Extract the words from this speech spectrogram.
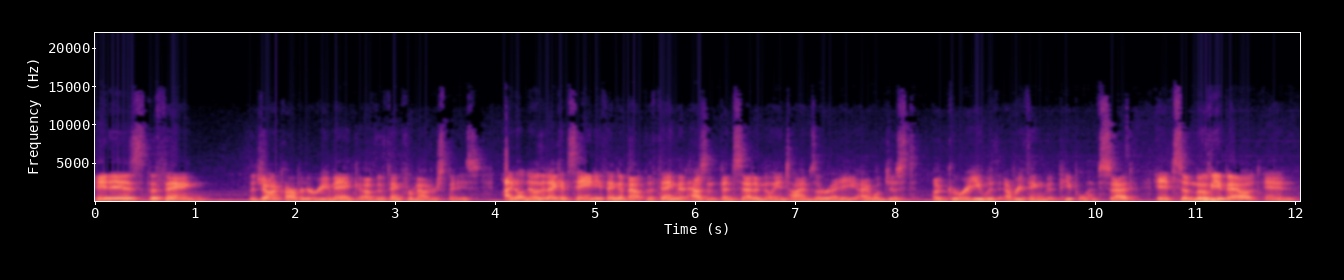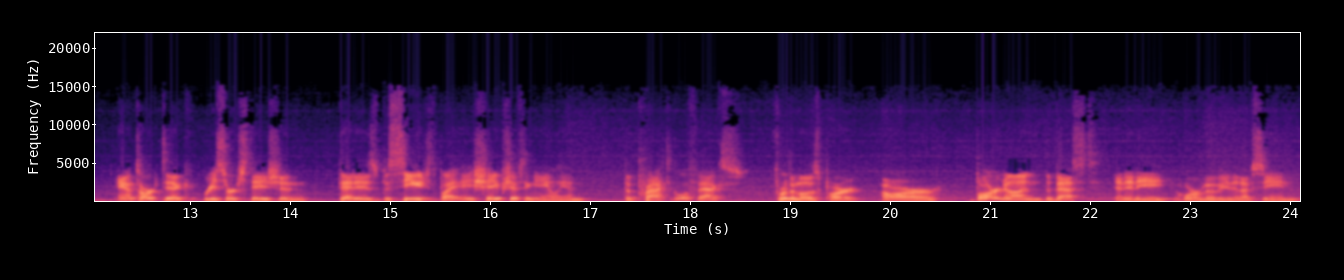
It is The Thing the John Carpenter remake of The Thing from Outer Space. I don't know that I can say anything about The Thing that hasn't been said a million times already. I will just agree with everything that people have said. It's a movie about an Antarctic research station that is besieged by a shape-shifting alien. The practical effects, for the most part, are bar none the best in any horror movie that I've seen.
